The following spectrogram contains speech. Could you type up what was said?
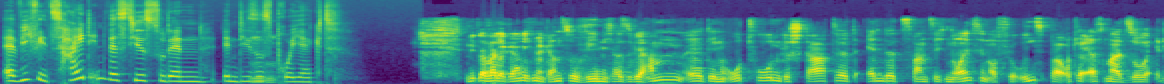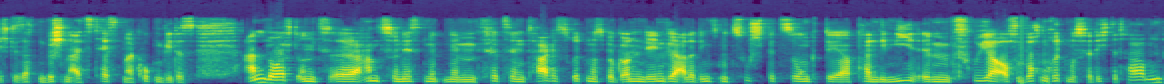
Äh, wie viel Zeit investierst du denn in dieses mhm. Projekt? Mittlerweile gar nicht mehr ganz so wenig. Also wir haben äh, den O-Ton gestartet Ende 2019, auch für uns bei Otto erstmal so, ehrlich gesagt, ein bisschen als Test, mal gucken, wie das anläuft und äh, haben zunächst mit einem 14-Tages-Rhythmus begonnen, den wir allerdings mit Zuspitzung der Pandemie im Frühjahr auf den Wochenrhythmus verdichtet haben.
